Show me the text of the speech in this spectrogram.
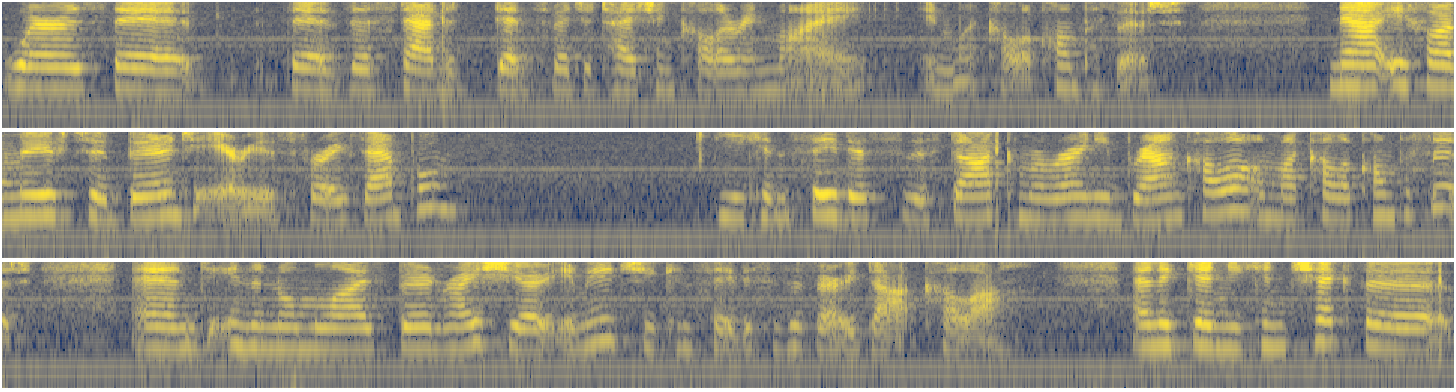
whereas they're the, the standard dense vegetation colour in my in my colour composite. Now if I move to burnt areas for example you can see this, this dark maroni brown colour on my colour composite. And in the normalised burn ratio image you can see this is a very dark colour. And again you can check the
